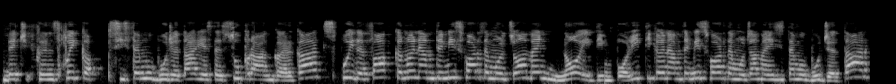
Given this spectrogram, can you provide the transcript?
Deci când spui că sistemul bugetar este supraîncărcat, spui de fapt că noi ne-am trimis foarte mulți oameni, noi din politică ne-am trimis foarte mulți oameni în sistemul bugetar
